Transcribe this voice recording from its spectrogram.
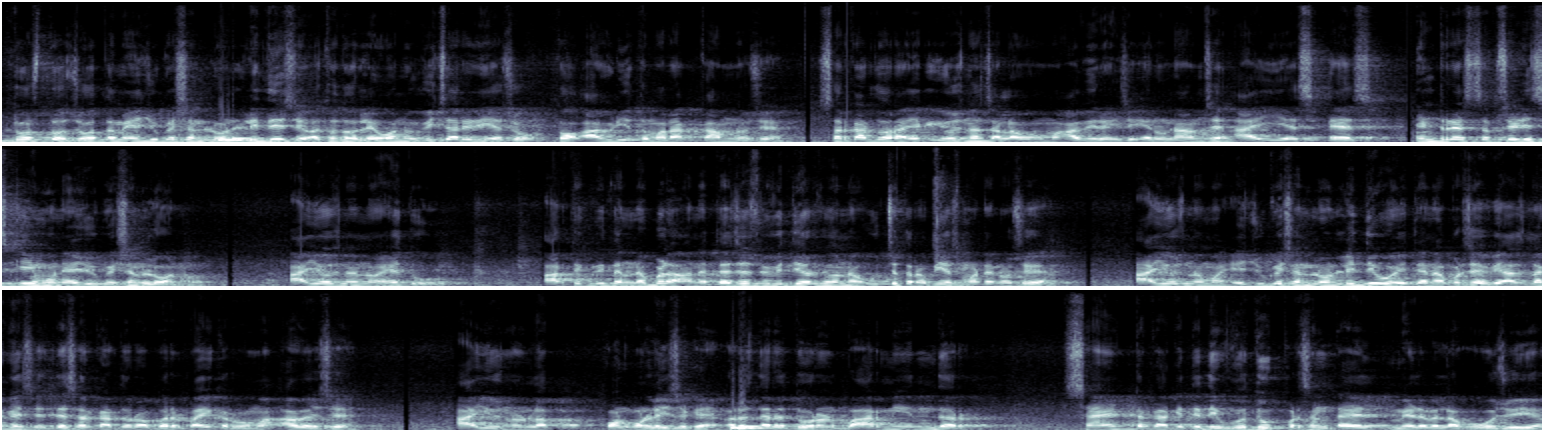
દોસ્તો, જો તમે એજ્યુકેશન લોન લીધી છે અથવા તો લેવાનું વિચારી રહ્યા છો, તો આ વીડિયો તમારા કામનો છે. સરકાર દ્વારા એક યોજના ચલાવવામાં આવી રહી છે. એનું નામ છે આઈએસએસ ઇન્ટરેસ્ટ સબસિડી સ્કીમ અને એજ્યુકેશન લોન. આ યોજનાનો હેતુ આર્થિક રીતે નબળા અને તેજસ્વી વિદ્યાર્થીઓના ઉચ્ચતર અભ્યાસ માટેનો છે. આ યોજનામાં એજ્યુકેશન લોન લીધી હોય તેના પર જે વ્યાજ લાગે છે તે સરકાર દ્વારા ભરપાઈ કરવામાં આવે છે. આ યોજનાનો લાભ કોણ કોણ લઈ શકે? અરજદારે ધોરણ બારની અંદર સાઠ ટકા કે તેથી વધુ પર્સન્ટાઇલ મેળવેલા હોવો જોઈએ.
